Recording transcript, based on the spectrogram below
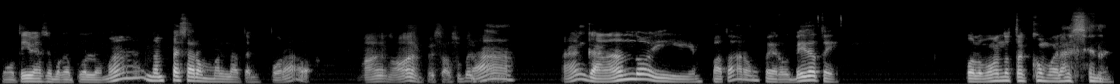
motívense porque por lo más no empezaron mal la temporada. Madre, no, empezó súper Ah, estaban ganando y empataron, pero olvídate. Por lo menos no están como el Arsenal.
